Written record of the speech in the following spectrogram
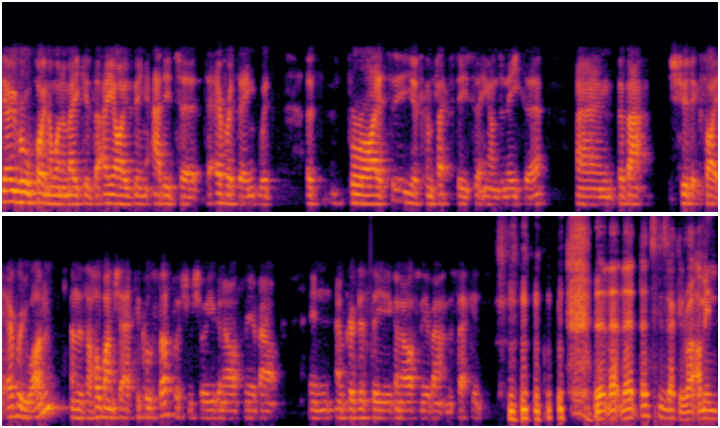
the overall point I want to make is that AI is being added to, to everything with a variety of complexities sitting underneath it, um, and that that should excite everyone. And there's a whole bunch of ethical stuff, which I'm sure you're going to ask me about in, and privacy you're going to ask me about in a second. that, that, that's exactly right. I mean,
